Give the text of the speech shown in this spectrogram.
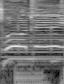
একজন আসলে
